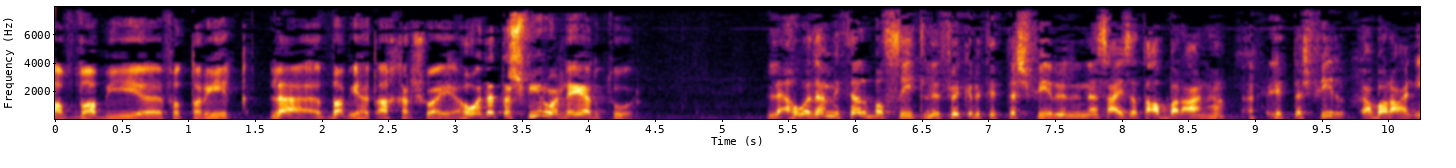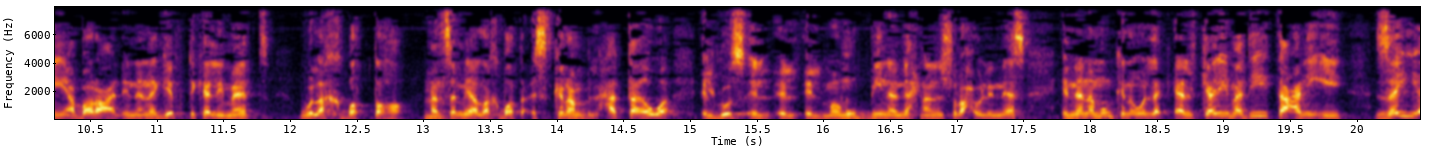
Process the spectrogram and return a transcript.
الظبي في الطريق؟ لا الظبي هيتأخر شوية. هو ده التشفير ولا إيه يا دكتور؟ لا هو ده مثال بسيط لفكرة التشفير اللي الناس عايزة تعبر عنها. التشفير عبارة عن إيه؟ عبارة عن إن أنا جبت كلمات ولخبطتها. هنسميها لخبطة scramble حتى هو الجزء ال- ال- المنوط بينا إن إحنا نشرحه للناس إن أنا ممكن أقول لك الكلمة دي تعني إيه؟ زي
